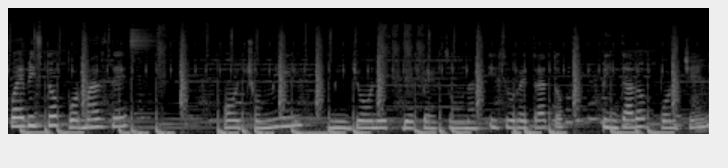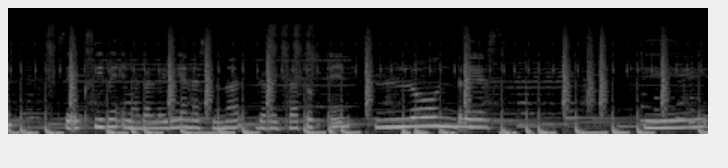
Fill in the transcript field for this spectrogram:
fue visto por más de 8 mil millones de personas y su retrato pintado por James se exhibe en la Galería Nacional de Retratos en Londres. ¡Qué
